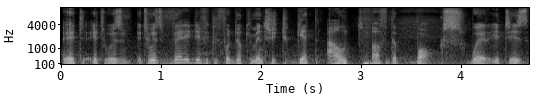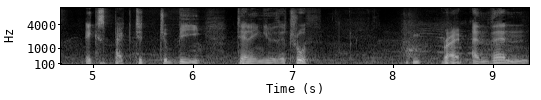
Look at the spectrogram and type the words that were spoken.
it, it was it was very difficult for documentary to get out of the box where it is expected to be telling you the truth right. and then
